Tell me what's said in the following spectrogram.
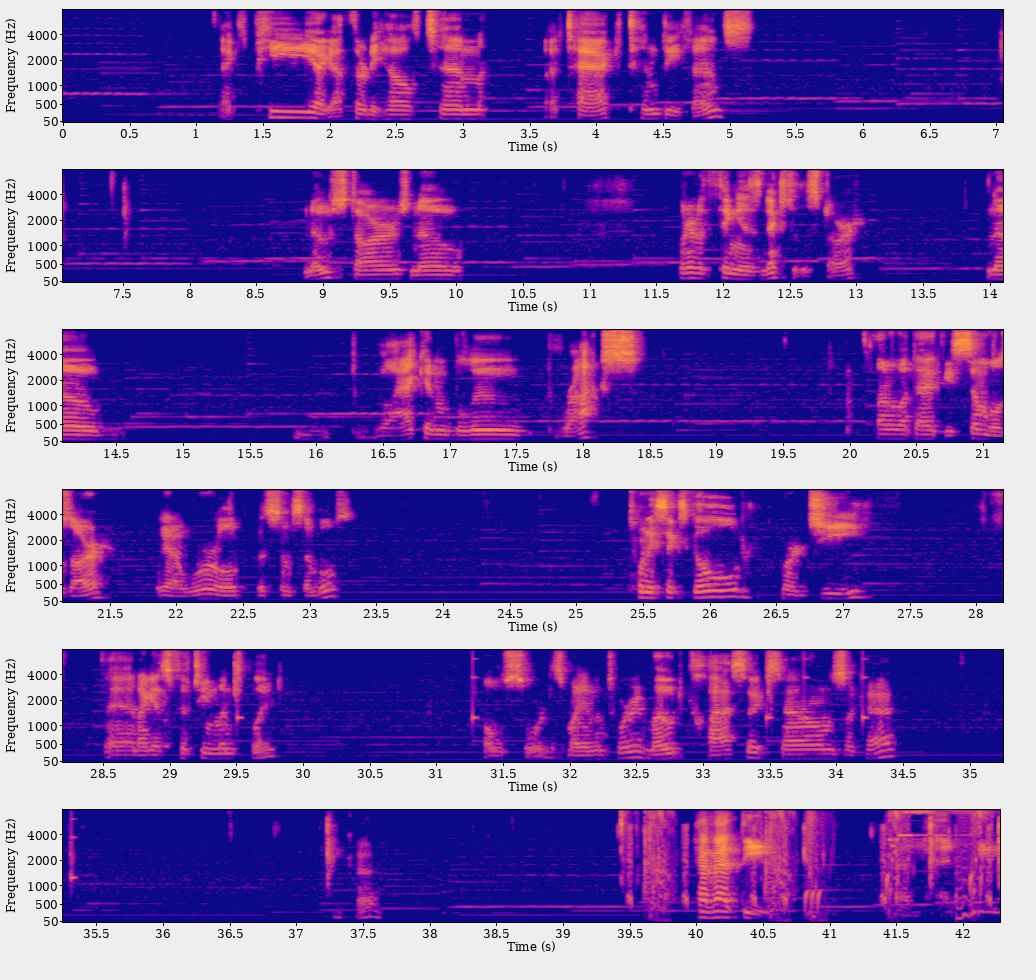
XP, I got 30 health, 10 attack, 10 defense. No stars, no... Whatever the thing is next to the star. No black and blue rocks. I don't know what the heck these symbols are. We got a world with some symbols. 26 gold, or G. And I guess 15 minutes played. Old sword is my inventory. Mode classic sounds okay. Okay. Have at thee. Have at thee.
